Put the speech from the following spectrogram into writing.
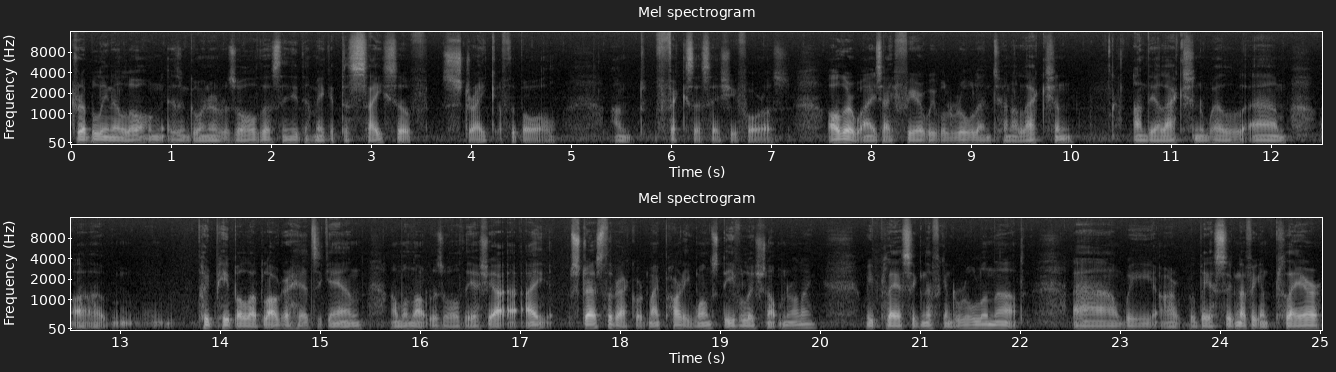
dribbling along isn't going to resolve this. They need to make a decisive strike of the ball and fix this issue for us. Otherwise, I fear we will roll into an election, and the election will um, uh, put people at loggerheads again and will not resolve the issue. I, I stress the record, my party wants devolution up and running. We play a significant role in that. Uh, we are, will be a significant player.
